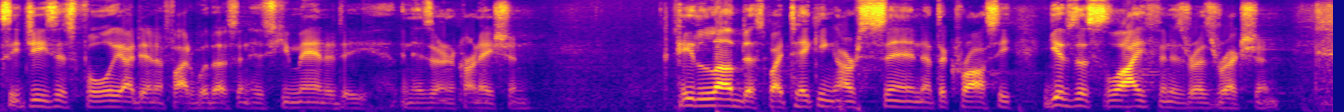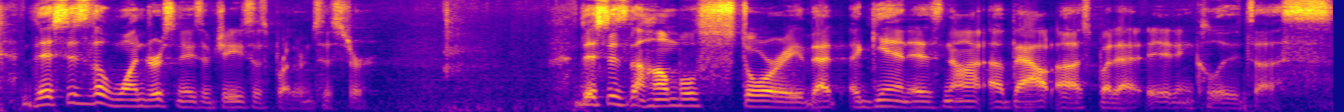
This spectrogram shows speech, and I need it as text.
See, Jesus fully identified with us in his humanity, in his incarnation. He loved us by taking our sin at the cross. He gives us life in his resurrection. This is the wondrous news of Jesus, brother and sister. This is the humble story that, again, is not about us, but it includes us.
